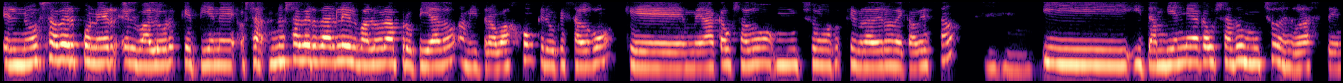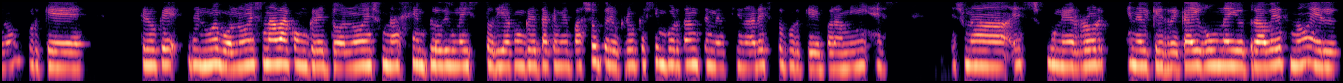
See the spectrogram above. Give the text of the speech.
el no saber poner el valor que tiene, o sea, no saber darle el valor apropiado a mi trabajo, creo que es algo que me ha causado mucho quebradero de cabeza y, también me ha causado mucho desgaste, ¿no? Porque creo que, de nuevo, no es nada concreto, no es un ejemplo de una historia concreta que me pasó, pero creo que es importante mencionar esto porque para mí es, es, una, es un error en el que recaigo una y otra vez, ¿no? El,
